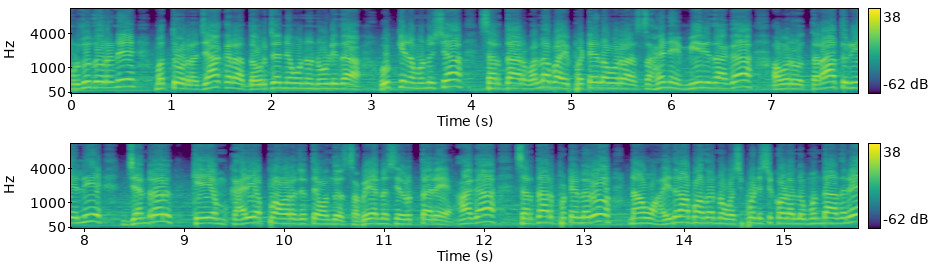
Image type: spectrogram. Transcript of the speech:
ಮೃದು ಧೋರಣೆ ಮತ್ತು ರಜಾಕರ ದೌರ್ಜನ್ಯವನ್ನು ನೋಡಿದ ಉಕ್ಕಿನ ಮನುಷ್ಯ ಸರ್ದಾರ್ ವಲ್ಲಭಾಯ್ ಪಟೇಲ್ ಅವರ ಸಹನೆ ಮೀರಿದಾಗ ಅವರು ತರಾತುರಿಯಲ್ಲಿ ಜನರಲ್ ಕೆ ಎಂ ಕಾರಿಯಪ್ಪ ಅವರ ಜೊತೆ ಒಂದು ಸಭೆಯನ್ನು ಸೇರುತ್ತಾರೆ. ಆಗ ಸರ್ದಾರ್ ಪಟೇಲರು, ನಾವು ಹೈದರಾಬಾದ್ ಅನ್ನು ವಶಪಡಿಸಿಕೊಳ್ಳಲು ಮುಂದಾದರೆ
